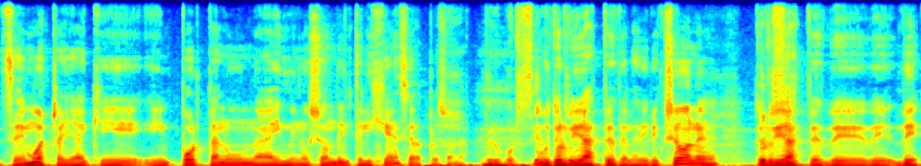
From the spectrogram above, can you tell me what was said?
se demuestra ya que importan una disminución de inteligencia de las personas. Pero por Porque cierto, te olvidaste de las direcciones, te sí. olvidaste de, de, de-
